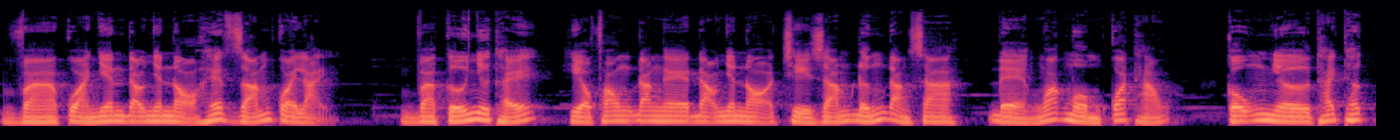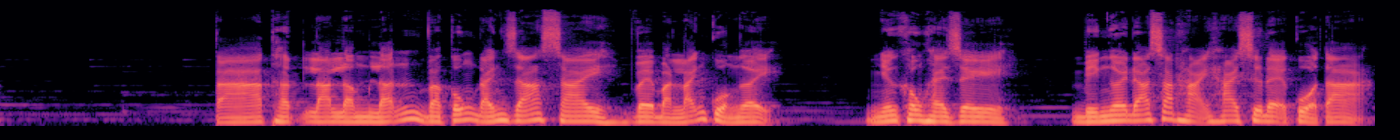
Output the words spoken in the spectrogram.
Và quả nhiên đạo nhân nọ hết dám quay lại, và cứ như thế Hiểu Phong đang nghe đạo nhân nọ chỉ dám đứng đằng xa Để ngoác mồm quát tháo Cũng như thách thức. Ta thật là lầm lẫn và cũng đánh giá sai Về bản lãnh của ngươi, Nhưng không hề gì Vì ngươi đã sát hại hai sư đệ của ta.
